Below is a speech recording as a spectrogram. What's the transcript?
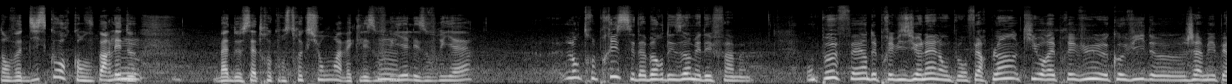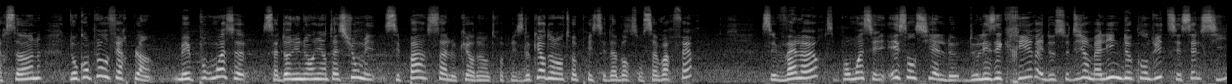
dans, votre discours quand vous parlez de, mm. bah, de cette reconstruction avec les ouvriers, mm. les ouvrières. L'entreprise, c'est d'abord des hommes et des femmes. On peut faire des prévisionnels, on peut en faire plein. Qui aurait prévu le Covid euh, Jamais personne. Donc on peut en faire plein. Mais pour moi, ça, donne une orientation, mais c'est pas ça le cœur de l'entreprise. Le cœur de l'entreprise, c'est d'abord son savoir-faire, ses valeurs. Pour moi, c'est essentiel de, les écrire et de se dire ma ligne de conduite, c'est celle-ci.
